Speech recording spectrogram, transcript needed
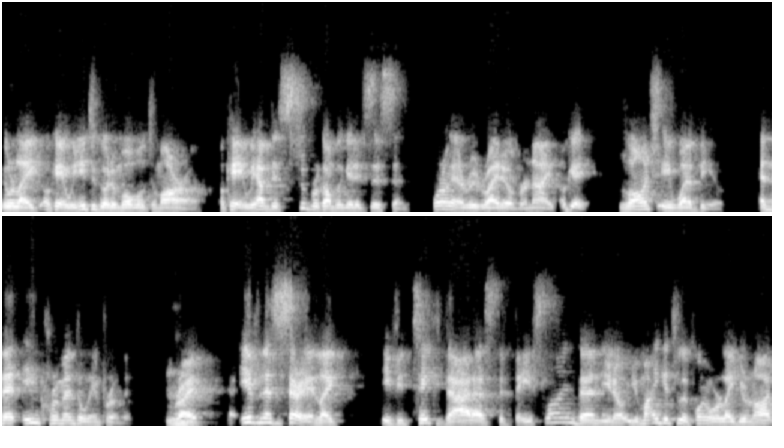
they were like, okay, we need to go to mobile tomorrow. Okay, we have this super complicated system. We're not going to rewrite it overnight. Okay, launch a web view and then incrementally improve it, mm-hmm. right? If necessary. And like if you take that as the baseline, then you know you might get to the point where like you're not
